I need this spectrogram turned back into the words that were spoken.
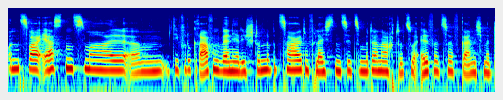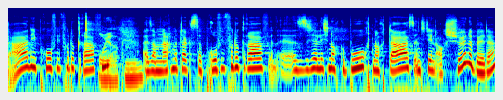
Und zwar erstens mal, ähm, die Fotografen werden ja die Stunde bezahlt und vielleicht sind sie zu Mitternacht oder zu 11 oder 12 gar nicht mehr da, die Profifotografen. Oh ja. Mhm. Also am Nachmittag ist der Profifotograf äh, sicherlich noch gebucht, noch da. Es entstehen auch schöne Bilder,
